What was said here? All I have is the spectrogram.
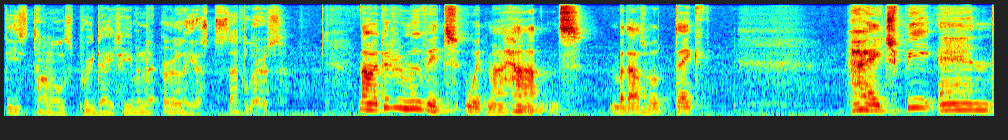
These tunnels predate even the earliest settlers. Now I could remove it with my hands, but that will take HP and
